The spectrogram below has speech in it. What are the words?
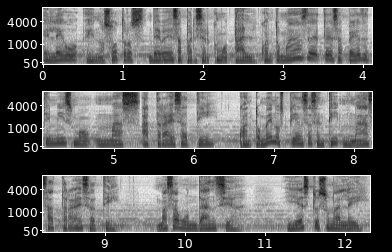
El ego en nosotros debe desaparecer como tal. Cuanto más te desapegues de ti mismo, más atraes a ti. Cuanto menos piensas en ti, más atraes a ti. Más abundancia. Y esto es una ley.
